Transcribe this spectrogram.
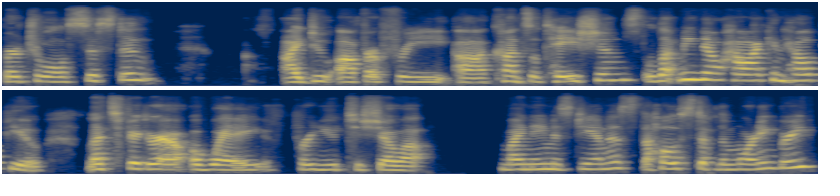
virtual assistant. I do offer free uh, consultations. Let me know how I can help you. Let's figure out a way for you to show up. My name is Janis, the host of the Morning Brief,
